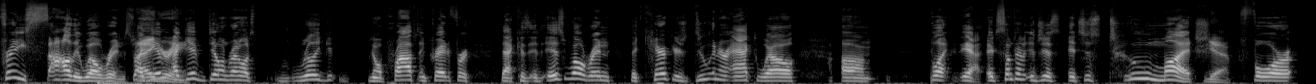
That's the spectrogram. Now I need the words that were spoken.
pretty solidly well written. So I, I give agree. I give Dylan Reynolds really good, you know props and credit for that because it is well written. The characters do interact well. Um, but yeah, it's sometimes it's just it's just too much Yeah. for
